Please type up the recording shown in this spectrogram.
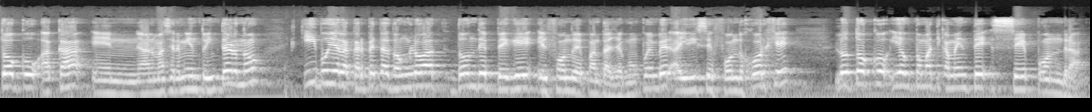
Toco acá en almacenamiento interno. y voy a la carpeta download donde pegué el fondo de pantalla. Como pueden ver ahí dice fondo Jorge, lo toco y automáticamente se pondrá.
